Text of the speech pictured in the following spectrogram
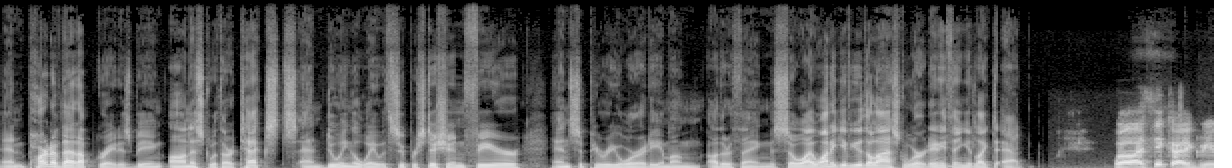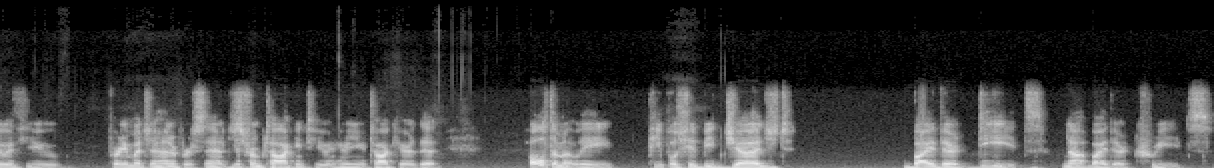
And part of that upgrade is being honest with our texts and doing away with superstition, fear, and superiority, among other things. So I want to give you the last word. Anything you'd like to add? Well, I think I agree with you pretty much 100%, just from talking to you and hearing you talk here, that ultimately people should be judged by their deeds, not by their creeds.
